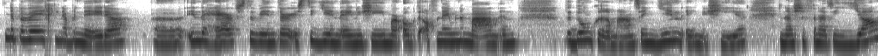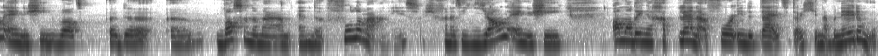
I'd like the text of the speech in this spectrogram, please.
in de beweging naar beneden. Uh, in de herfst, de winter is de yin-energie, maar ook de afnemende maan en de donkere maan zijn yin-energieën. En als je vanuit de yang-energie, wat de uh, wassende maan en de volle maan is, als je vanuit de yang-energie allemaal dingen gaat plannen voor in de tijd dat je naar beneden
